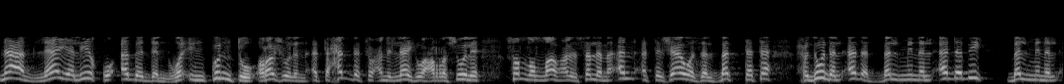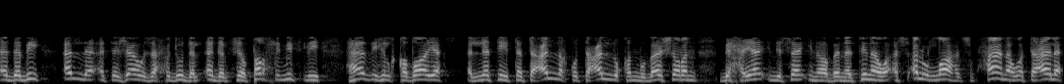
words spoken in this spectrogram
نعم لا يليق أبدا وإن كنت رجلا أتحدث عن الله وعن رسوله صلى الله عليه وسلم أن أتجاوز البتة حدود الأدب بل من الأدب بل من الأدب ألا أتجاوز حدود الأدب في طرح مثل هذه القضايا التي تتعلق تعلقا مباشرا بحياء نسائنا وبناتنا. وأسأل الله سبحانه وتعالى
